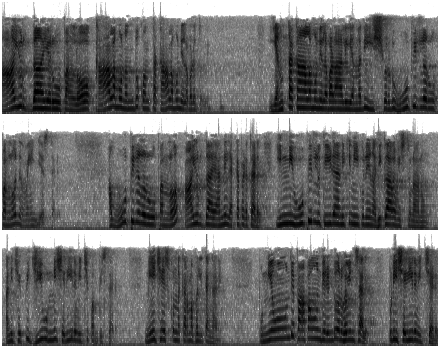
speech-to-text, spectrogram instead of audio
ఆయుర్దాయ రూపంలో కాలమునందు కొంతకాలము నిలబడుతుంది. ఎంత కాలము నిలబడాలి అన్నది ఈశ్వరుడు ఊపిర్ల రూపంలో నిర్ణయం చేస్తాడు. ఆ ఊపిరుల రూపంలో ఆయుర్దాయాన్ని లెక్క పెడతాడు. ఇన్ని ఊపిర్లు తీయడానికి నీకు నేను అధికారం ఇస్తున్నాను అని చెప్పి జీవుణ్ణి శరీరం ఇచ్చి పంపిస్తాడు. నీ చేసుకున్న కర్మ ఫలితంగానే. పుణ్యం ఉంది పాపం ఉంది రెండు అనుభవించాలి. ఇప్పుడు ఈ శరీరం ఇచ్చాడు.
